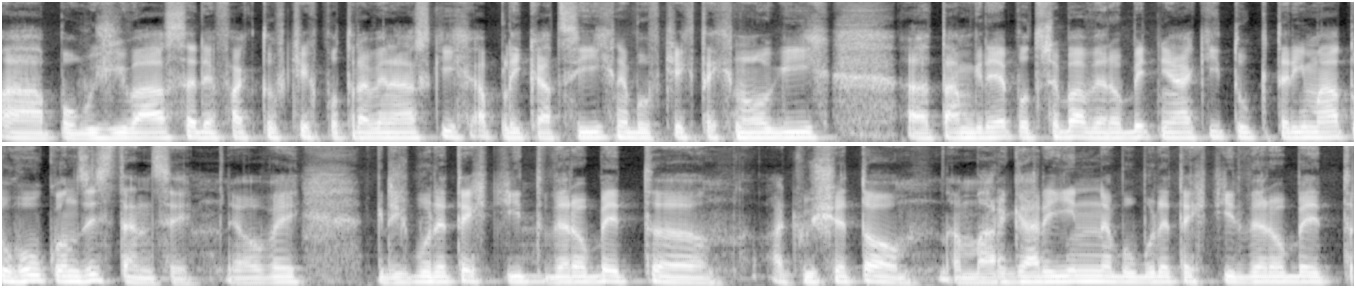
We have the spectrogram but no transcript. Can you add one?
a používá se de facto v těch potravinářských aplikacích nebo v těch technologiích eh, tam, kde je potřeba vyrobit nějaký tuk, který má tuhou konzistenci. Jo, vy, když budete chtít vyrobit, eh, ať už je to margarín, nebo budete chtít vyrobit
